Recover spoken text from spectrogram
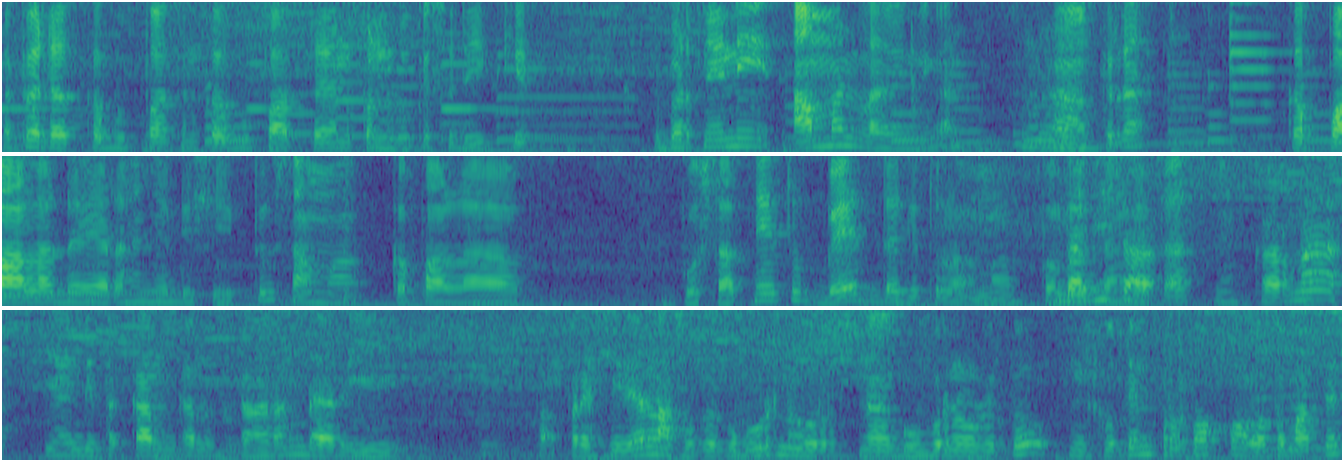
Tapi ada kabupaten-kabupaten penduduknya sedikit. Ibaratnya ini aman lah ini kan. Hmm. nah akhirnya kepala daerahnya di situ sama kepala pusatnya itu beda gitu loh sama bisa. pemerintah atasnya karena yang ditekankan sekarang dari Pak Presiden langsung ke gubernur. Nah, gubernur itu ngikutin protokol otomatis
